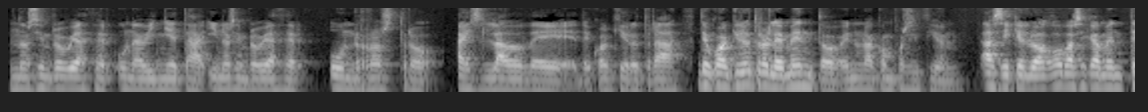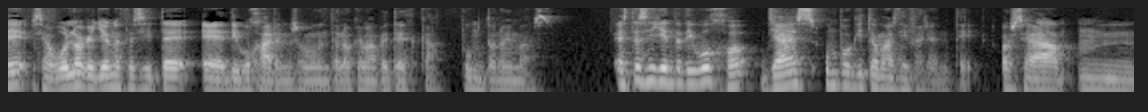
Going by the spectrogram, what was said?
No siempre voy a hacer una viñeta y no siempre voy a hacer un rostro aislado de, de, cualquier otra. de cualquier otro elemento en una composición. Así que lo hago básicamente según lo que yo necesite eh, dibujar en ese momento, lo que me apetezca. Punto, no hay más. Este siguiente dibujo ya es un poquito más diferente. O sea, mmm,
